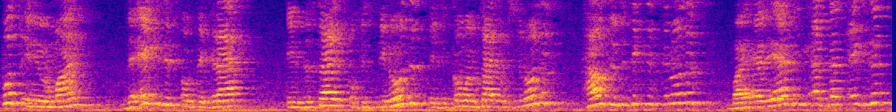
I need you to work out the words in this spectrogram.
put in your mind the exit of the graft is the site of stenosis, is a common site of stenosis. How to detect stenosis? By aliasing at that exit,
